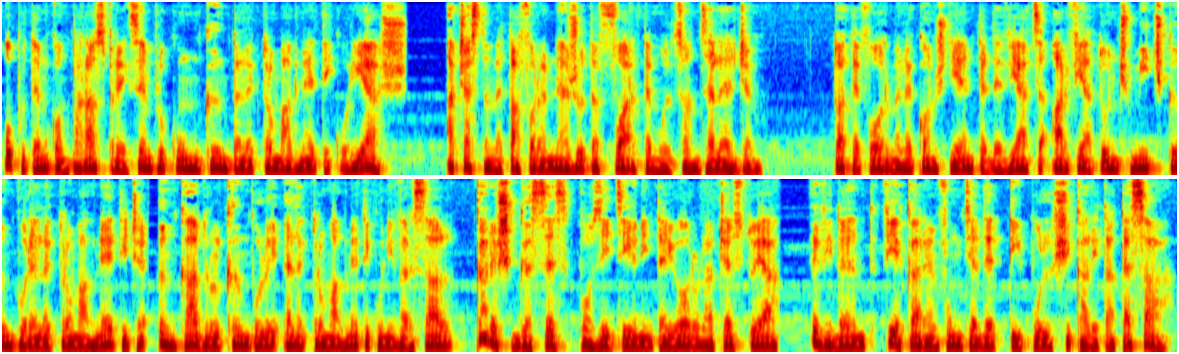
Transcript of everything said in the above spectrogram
O putem compara, spre exemplu, cu un câmp electromagnetic uriaș. Această metaforă ne ajută foarte mult să o înțelegem. Toate formele conștiente de viață ar fi atunci mici câmpuri electromagnetice în cadrul câmpului electromagnetic universal, care își găsesc poziții în interiorul acestuia, evident, fiecare în funcție de tipul și calitatea sa.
